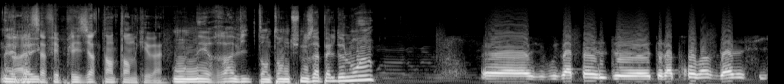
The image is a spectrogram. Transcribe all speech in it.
Eh Ouais, ben, ça fait plaisir de t'entendre Kevin. On est ravis de t'entendre. Tu nous appelles de loin? Euh, je vous appelle de, de la province d'Annecy.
